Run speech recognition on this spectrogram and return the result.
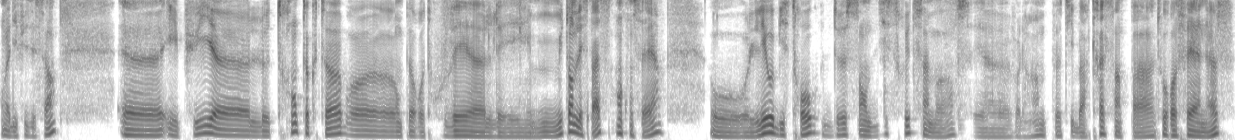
on va diffuser ça. Euh, et puis le 30 octobre, on peut retrouver les Mutants de l'espace en concert au Léo Bistro, 210 rue de Saint-Maur. C'est voilà un petit bar très sympa, tout refait à neuf.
